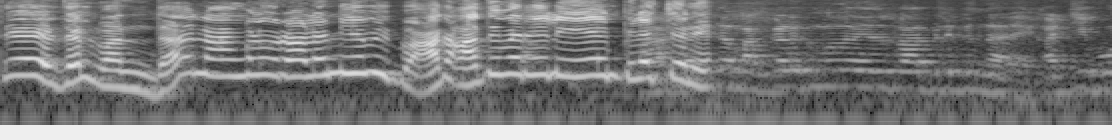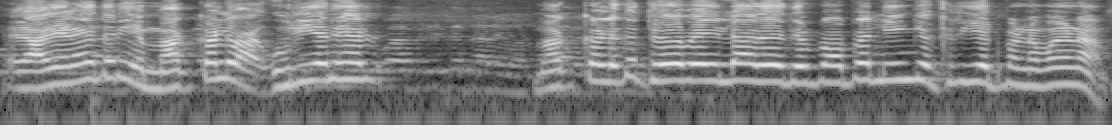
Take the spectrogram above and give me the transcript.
தேர்தல் வந்தால் நாங்கள் ஒரு ஆளை நியமிப்போம். அது அது வரையில் ஏன் பிரச்சனை? மக்களுக்கு முதல் எதிர்பார்ப்பு இருக்குந்தானே கட்சி அது எனக்கு தெரியும். மக்கள் உரிய நேர மக்களுக்கு தேவையில்லாத எதிர்பார்ப்பை நீங்கள் கிரியேட் பண்ண வேணாம்.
